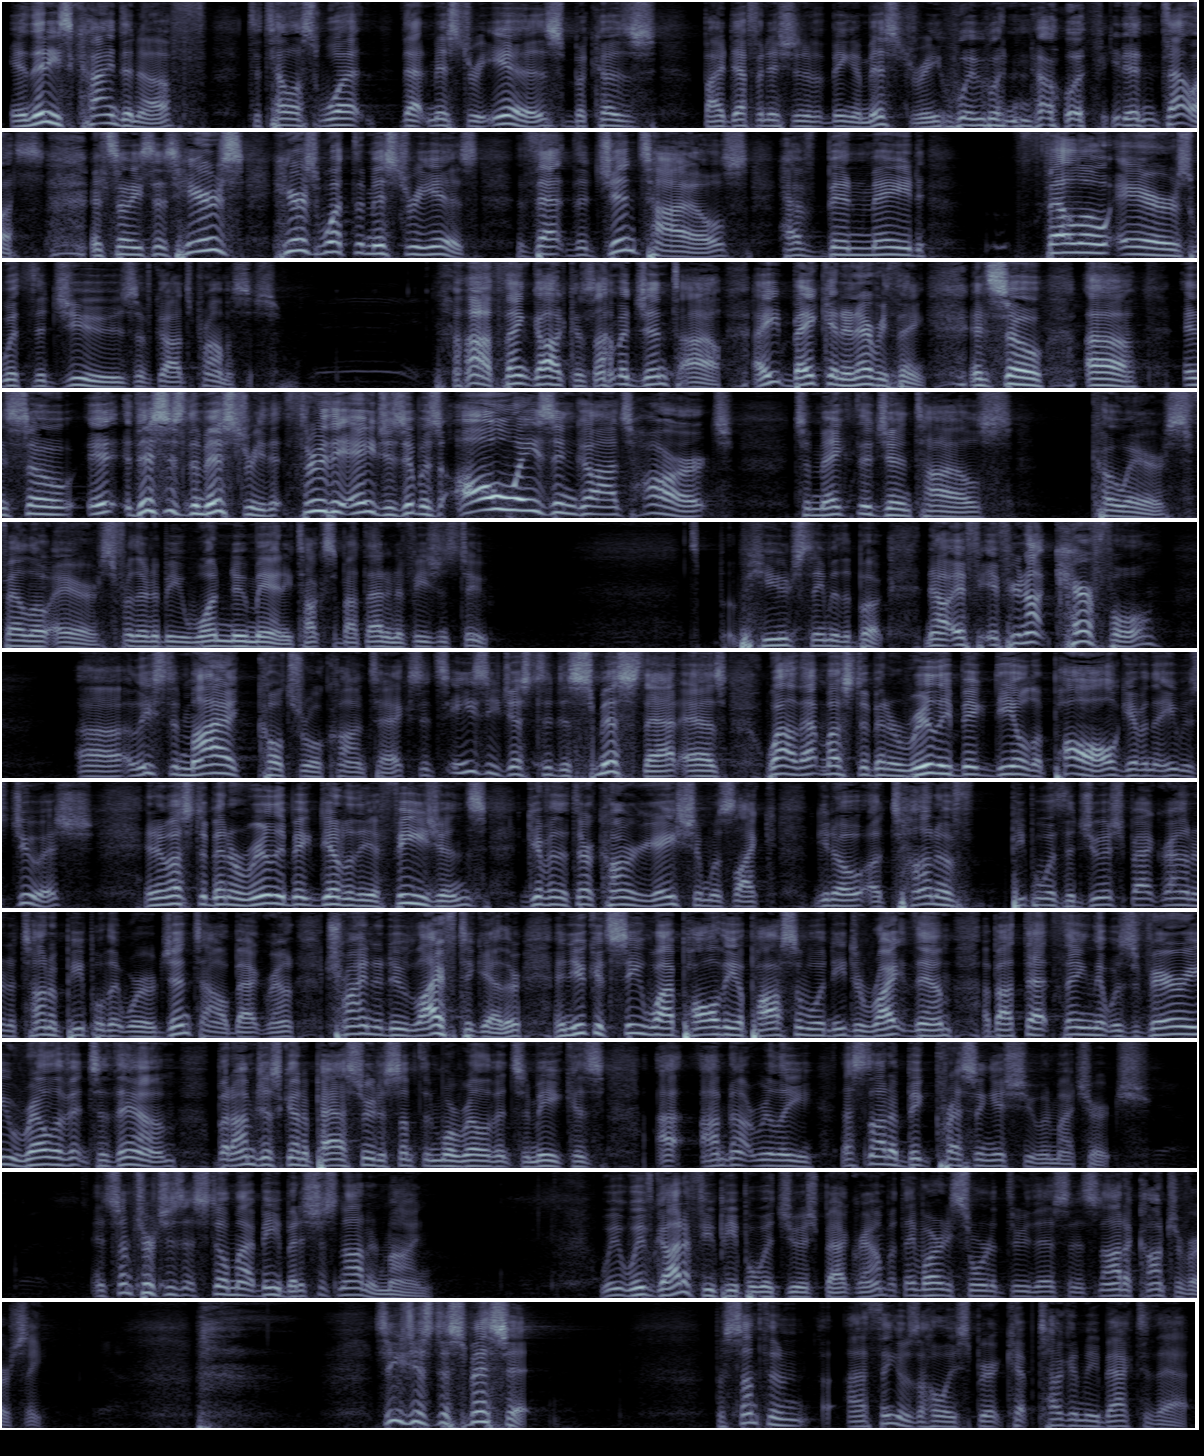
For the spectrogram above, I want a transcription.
And then he's kind enough to tell us what that mystery is because by definition of it being a mystery, we wouldn't know if he didn't tell us. And so he says, here's, here's what the mystery is that the Gentiles have been made fellow heirs with the Jews of God's promises. Thank God, because I'm a Gentile. I eat bacon and everything. And so, uh, and so it, this is the mystery that through the ages, it was always in God's heart to make the Gentiles co heirs, fellow heirs, for there to be one new man. He talks about that in Ephesians 2. It's a huge theme of the book. Now, if, if you're not careful, uh, at least in my cultural context, it's easy just to dismiss that as, wow, that must have been a really big deal to Paul, given that he was Jewish. And it must have been a really big deal to the Ephesians, given that their congregation was like, you know, a ton of people with a Jewish background and a ton of people that were Gentile background trying to do life together. And you could see why Paul the Apostle would need to write them about that thing that was very relevant to them, but I'm just going to pass through to something more relevant to me because I'm not really, that's not a big pressing issue in my church. In some churches it still might be, but it's just not in mine. We, we've got a few people with Jewish background, but they've already sorted through this, and it's not a controversy. so you just dismiss it. But something, I think it was the Holy Spirit, kept tugging me back to that.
